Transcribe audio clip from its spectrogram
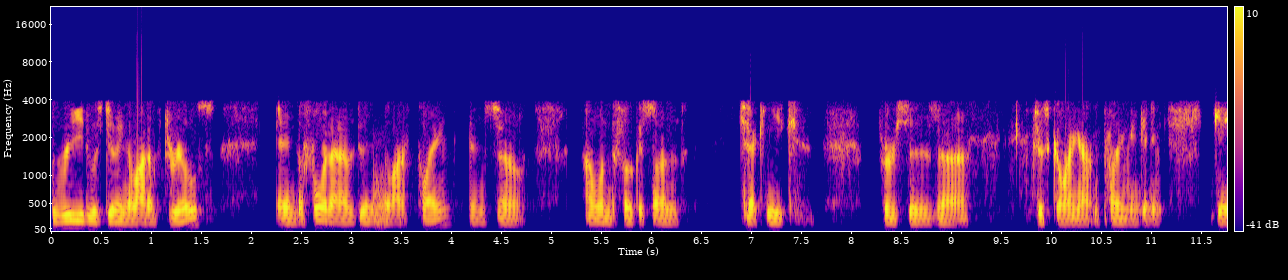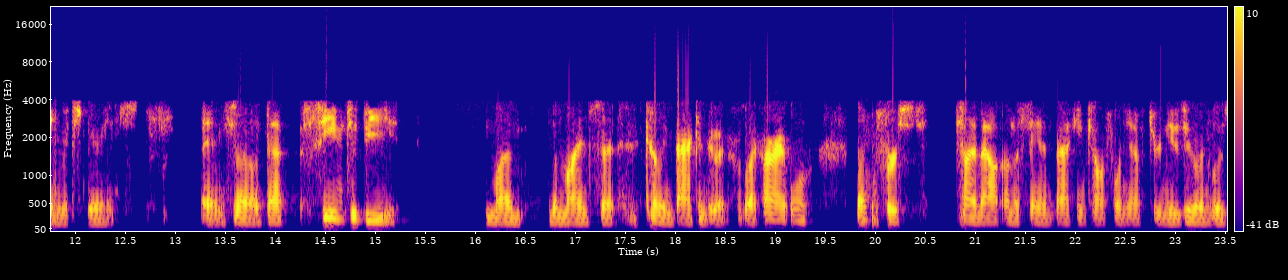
Reid was doing a lot of drills and before that, I was doing a lot of playing, and so I wanted to focus on technique versus uh, just going out and playing and getting game experience. And so that seemed to be my the mindset coming back into it. I was like, all right, well, my first time out on the sand back in California after New Zealand was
